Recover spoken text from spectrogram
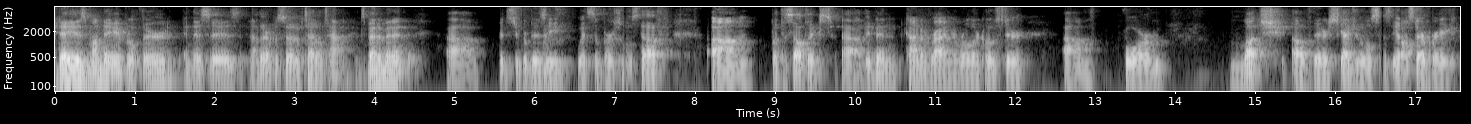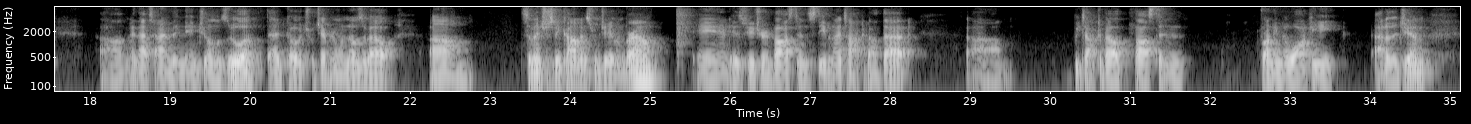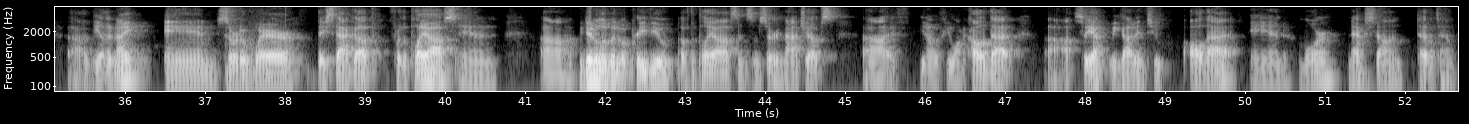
Today is Monday, April 3rd, and this is another episode of Titletown. It's been a minute. Uh, been super busy with some personal stuff. Um, but the Celtics, uh, they've been kind of riding a roller coaster um, for much of their schedule since the All Star break. Um, in that time, they named Joe Mazzulla, the head coach, which everyone knows about. Um, some interesting comments from Jaylen Brown and his future in Boston. Steve and I talked about that. Um, we talked about Boston running Milwaukee out of the gym uh, the other night and sort of where they stack up for the playoffs. And uh, we did a little bit of a preview of the playoffs and some certain matchups, uh, if you know if you want to call it that. Uh, so yeah, we got into all that and more next on Titletown.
